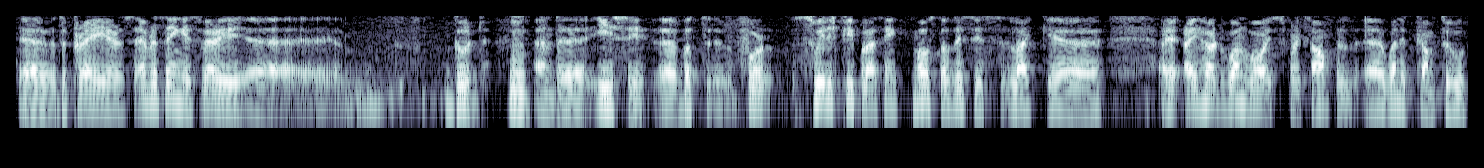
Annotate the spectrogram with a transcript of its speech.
the prayers, everything is very good and uh, easy. But for Swedish people, I think most of this is like. I, I heard one voice, for example, uh, when it come to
